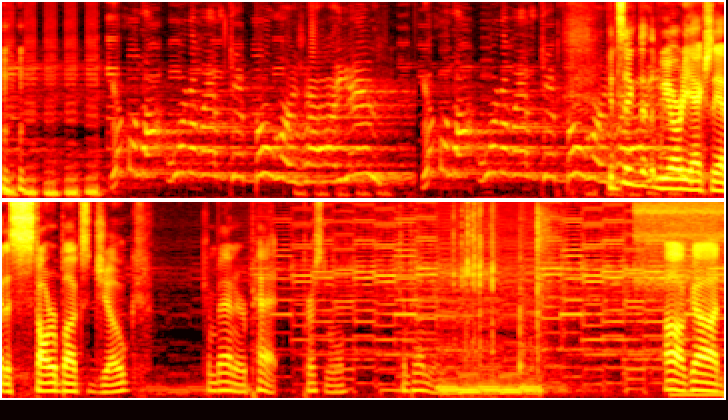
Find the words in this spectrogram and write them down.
Considering that we already actually had a Starbucks joke, companion, pet, personal companion. Oh God.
